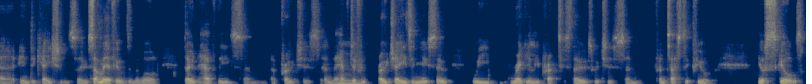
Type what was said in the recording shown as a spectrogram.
uh, indications. So, some airfields in the world don't have these um, approaches, and they have mm. different approach aids in use. So we regularly practice those, which is um, fantastic for your your skills.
